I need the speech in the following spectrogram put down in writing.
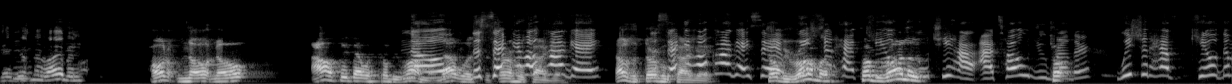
They just been vibing. Hold on, no, no. I don't think that was Toby Rama. No, that was the, the, second third Hokage. Hokage. That was the third the second Hokage. Hokage said Toby we Rama- should have Toby killed Rama- the Uchiha. I told you, To- brother. We should have killed them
